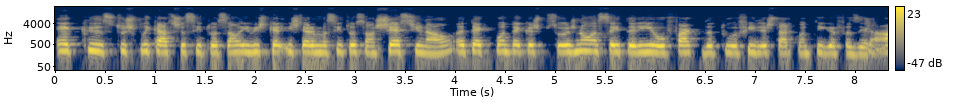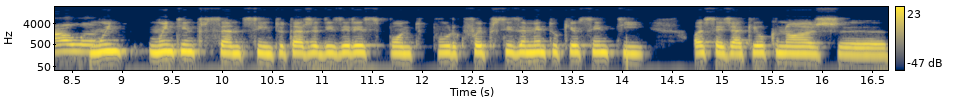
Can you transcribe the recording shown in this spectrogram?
é que se tu explicasses a situação e visto que isto era uma situação excepcional, até que ponto é que as pessoas não aceitariam o facto da tua filha estar contigo a fazer a aula? Muito, muito interessante, sim, tu estás a dizer esse ponto, porque foi precisamente o que eu senti. Ou seja, aquilo que nós eh,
